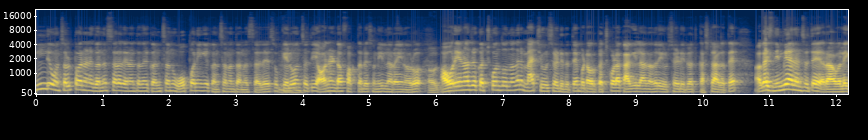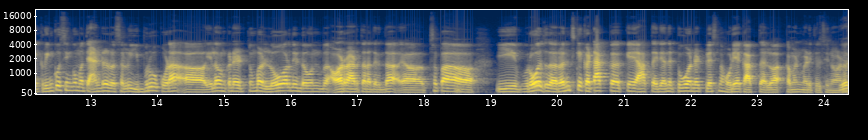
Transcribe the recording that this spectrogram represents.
ಇಲ್ಲಿ ಒಂದು ಸ್ವಲ್ಪ ನನಗೆ ಅನಿಸ್ತಾ ಇರೋದು ಏನಂತಂದ್ರೆ ಕನ್ಸರ್ನ್ ಓಪನಿಂಗ್ ಕನ್ಸರ್ನ್ ಅಂತ ಅನಿಸ್ತಾ ಇದೆ. ಸೊ ಕೆಲವೊಂದ್ಸತಿ ಆನ್ ಅಂಡ್ ಆಫ್ ಆಗ್ತಾರೆ ಸುನಿಲ್ ನಾರಾಯಣ್ ಅವರು. ಅವ್ರು ಏನಾದ್ರು ಕಚ್ಕೊಂತು ಅಂತಂದ್ರೆ ಮ್ಯಾಚ್ ಯೂಸ್ ಸೈಡ್ ಇರುತ್ತೆ. ಬಟ್ ಅವ್ರು ಕಚ್ಕೊಳ್ಳೋಕ್ಕಾಗಿಲ್ಲ ಅಂತಂದ್ರೆ ಇವ್ರ ಸೈಡ್ ಇರೋದು ಕಷ್ಟ ಆಗುತ್ತೆ. ಅಗೈಸ್ ನಿಮಗೆ ಏನ್ ಅನ್ಸುತ್ತೆ? ಲೈಕ್ ರಿಂಕು ಸಿಂಗು ಮತ್ತೆ ಆ್ಯಂಡ್ರೂ ರಸಲ್ಲು ಇಬ್ಬರೂ ಕೂಡ ಎಲ್ಲೋ ಒಂದ್ ಕಡೆ ತುಂಬಾ ಲೋವರ್ ದಿ ಡೌನ್ ಆರ್ಡರ್ ಆಡ್ತಾ ಅದರಿಂದ ಸ್ವಲ್ಪ ಈ ರೋಸ್ ರನ್ಸ್ಗೆ ಕಟಾಕಕ್ಕೆ ಆಗ್ತಾ ಇದೆ ಅಂದ್ರೆ ಟೂ ಹಂಡ್ರೆಡ್ ಪ್ಲೇಸ್ನ ಹೊಡಿಯಕ್ಕೆ ಆಗ್ತಾ ಇಲ್ವಾ? ಕಮೆಂಟ್ ಮಾಡಿ ತಿಳಿಸಿ ನೋಡೋಣ.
